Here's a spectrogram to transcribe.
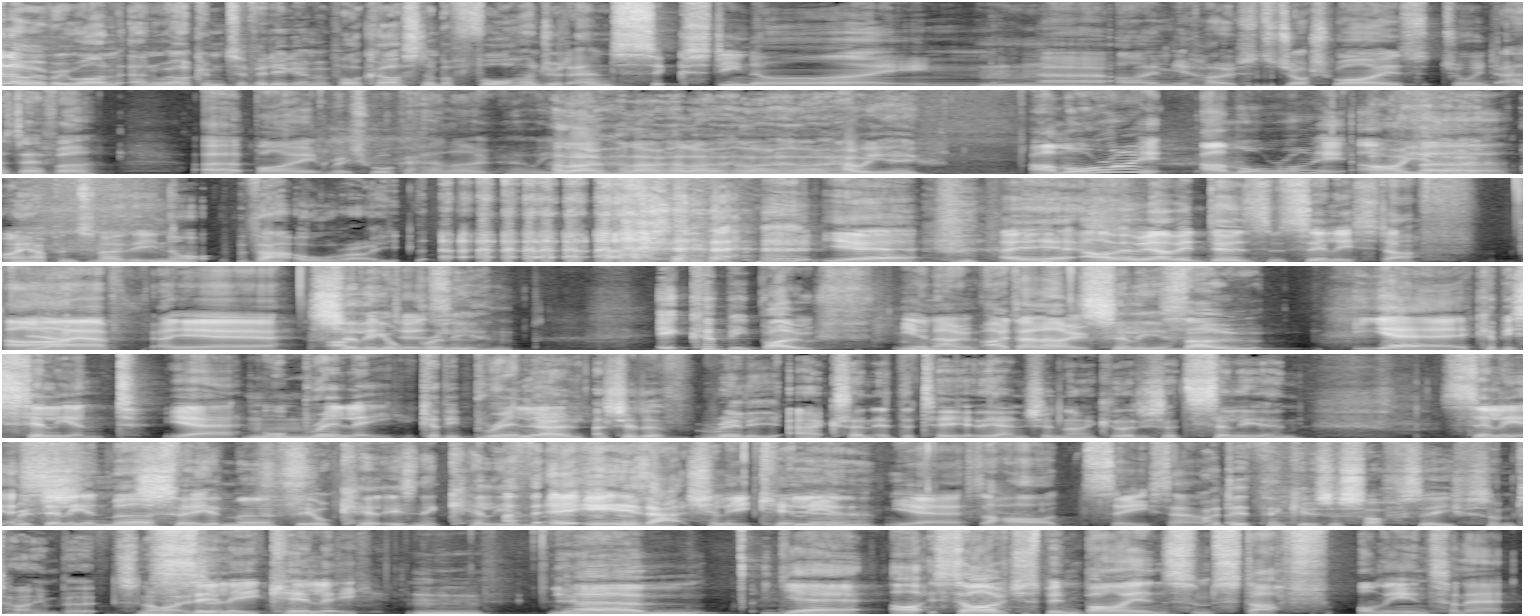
Hello, everyone, and welcome to Video Gamer Podcast number 469. Uh, I'm your host, Josh Wise, joined as ever uh, by Rich Walker. Hello, how are you? Hello, hello, hello, hello, hello. How are you? I'm all right. I'm all right. Are you uh, though? I happen to know that you're not that all right. yeah, uh, yeah. I, I mean, I've been doing some silly stuff. I Yeah. have, uh, yeah. Silly or doing some- brilliant? It could be both, you know. I don't know. Silliant. So, yeah, it could be silliant, yeah, or brilly. It could be brilly, Yeah, I should have really accented the T at the end, shouldn't I? Because I just said Cillian. silly, which- Cillian Murphy. Cillian Murphy. Or Kill, isn't it Killian I th- Murphy? it is though? actually Killian. Yeah. it's a hard C sound. I did think it was a soft C for some time, but it's not. Silly Killy. Is it? Yeah. Um, yeah. I, so I've just been buying some stuff on the internet.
